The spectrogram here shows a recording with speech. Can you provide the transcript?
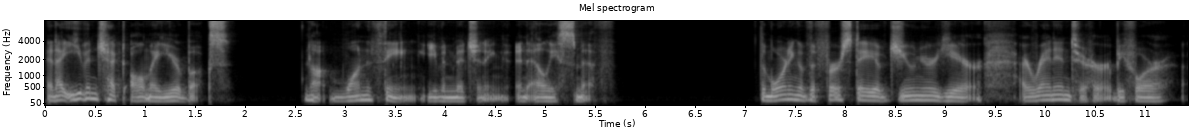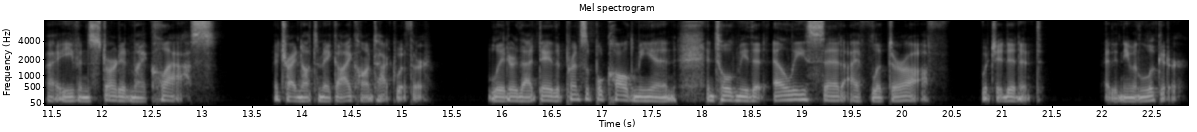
and I even checked all my yearbooks. Not one thing even mentioning an Ellie Smith. The morning of the first day of junior year, I ran into her before I even started my class. I tried not to make eye contact with her. Later that day, the principal called me in and told me that Ellie said I flipped her off, which I didn't. I didn't even look at her.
